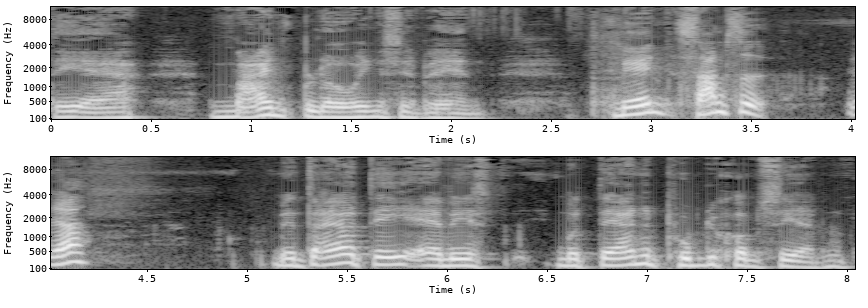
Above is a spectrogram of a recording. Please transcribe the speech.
Det er mind-blowing simpelthen. Men, Samtidig, ja, men der er jo det, at hvis moderne publikum ser den,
